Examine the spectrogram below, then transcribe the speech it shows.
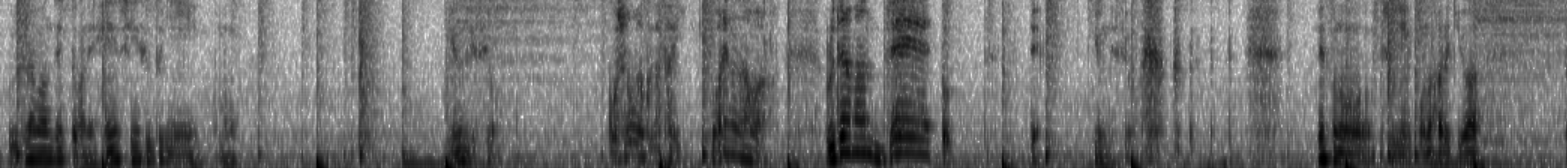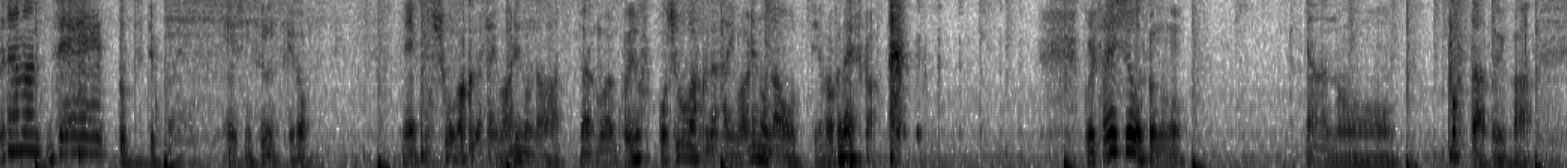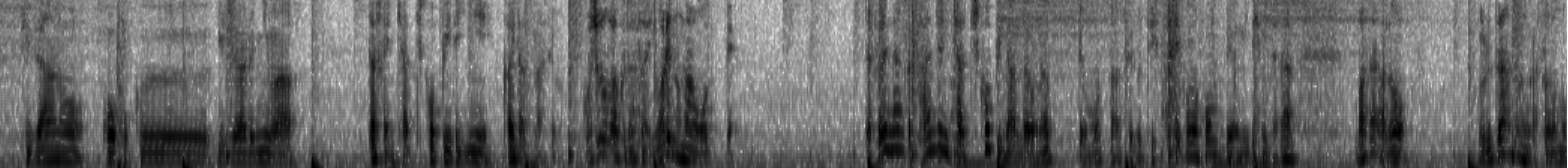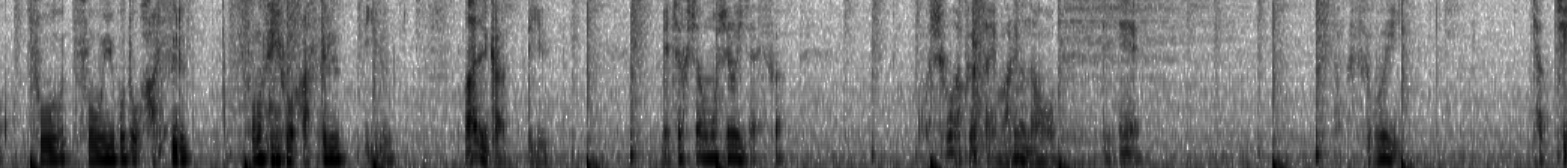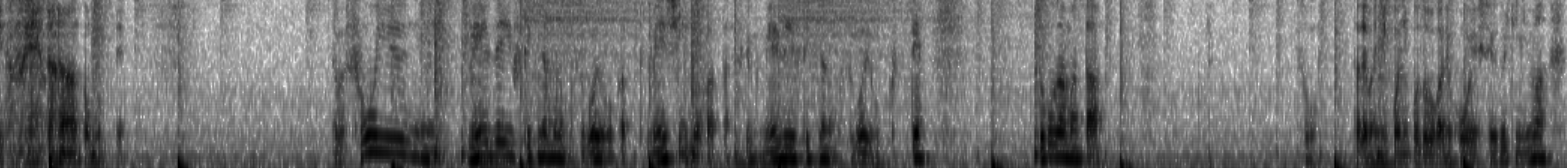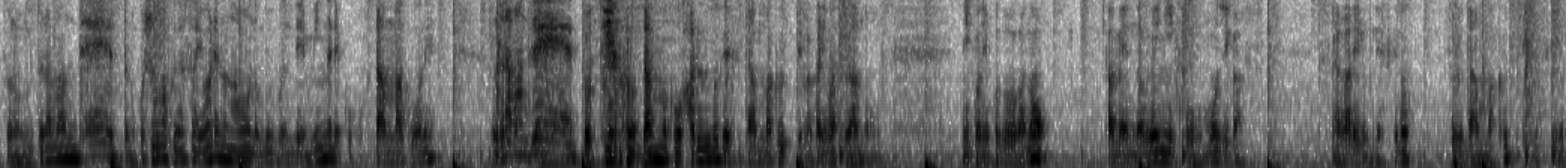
ウルトラマン Z がね変身する時にこの言うんですよご唱和ください。我の名はウルトラマン Z って言うんですよ。でその主人公の春樹は「ウルトラマン Z!」っつってこう、ね、変身するんですけど「ねご唱和ください。我の名は」なまあ、ごご唱和ください。我の名を」ってやばくないですか？これ最初そのあのポスターというかティザーの広告ビジュアルには確かにキャッチコピー的に書いてあったんですよ「ご唱和ください我の名を」って。やそれなんか単純にキャッチコピーなんだろうなって思ったんですけど実際この本編を見てみたらまさかのウルトラマンがそのままそうそういうことを発するそのセリフを発するっていうマジかっていう。めちゃくちゃ面白いじゃないですか。ご唱和ください我の名をってね。すごいキャッチーなフレーズだなと思って。多分そういうね名台詞的なものもすごい多かった。名シーンも多かったんですけど名台詞的なのもすごい多くてそこがまたそう例えばニコニコ動画で放映してる時にはそのウルトラマン Z のご唱和ください我の名をの部分でみんなでこう弾幕をねウルトラマン Z っていうこの弾幕を貼るわけです弾幕って分かります？あのニコニコ動画の画面の上にこう文字が流れるんですけどそれを弾幕って言うんですけど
